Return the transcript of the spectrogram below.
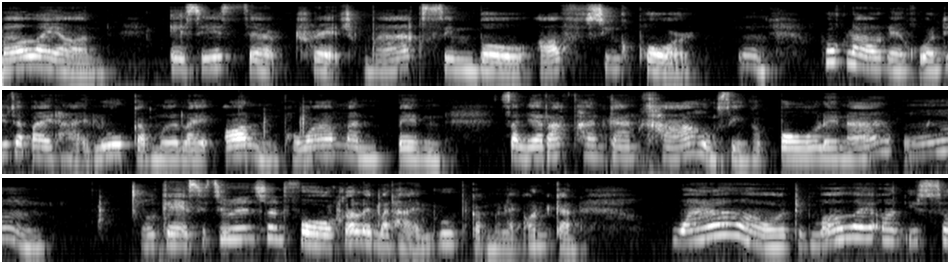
Merlion it is the trademark symbol of Singapore พวกเราเนี่ยควรที่จะไปถ่ายรูปกับเมอร์ไลออน เพราะว่ามันเป็นสัญลักษณ์ทางการค้าของสิงคโปร์เลยนะ อืมโอเค situation 4 ก็เลยมาถ่ายรูปกับเมอร์ไลออนกัน ว้าว the merlion is so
